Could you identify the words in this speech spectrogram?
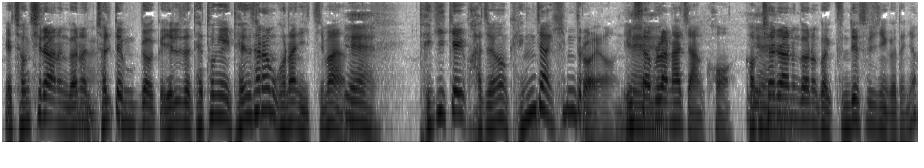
그러니까 정치라는 거는 네. 절대 그 예를 들어 대통령이 된 사람은 권한이 있지만 예. 깨 과정은 굉장히 힘들어요. 예. 일사불란하지 않고 검찰이라는 거는 거의 군대 수준이거든요.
